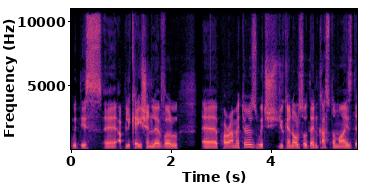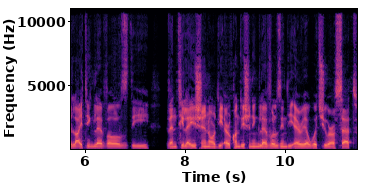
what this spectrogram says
with this uh, application level uh, parameters, which you can also then customize the lighting levels, the ventilation or the air conditioning levels in the area which you are set.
